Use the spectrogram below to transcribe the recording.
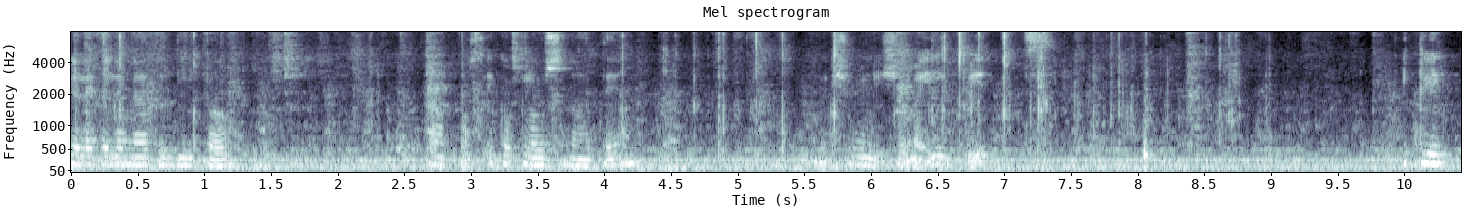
Ilalagay lang natin dito. Tapos i-close natin. Make sure hindi siya maipit. I-click.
